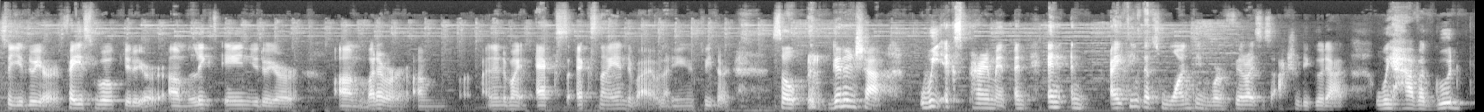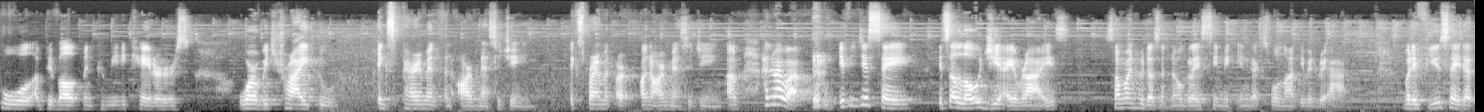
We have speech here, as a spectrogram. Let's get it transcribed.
So you do your Facebook, you do your um, LinkedIn, you do your um, whatever, um, ano na ba, X, X na ngayon, di ba? Wala yung Twitter. So, ganun siya. We experiment. And, and, and I think that's one thing where PhilRise is actually good at. We have a good pool of development communicators where we try to experiment on our messaging. Experiment on our messaging. Um, halimbawa, if you just say, it's a low GI rise, someone who doesn't know glycemic index will not even react. But if you say that,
